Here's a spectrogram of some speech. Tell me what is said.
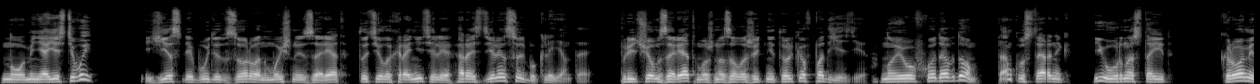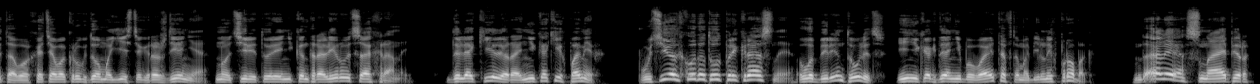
Но у меня есть вы. Если будет взорван мощный заряд, то телохранители разделят судьбу клиента. Причем заряд можно заложить не только в подъезде, но и у входа в дом. Там кустарник и урна стоит. Кроме того, хотя вокруг дома есть ограждение, но территория не контролируется охраной. Для киллера никаких помех. Пути отхода тут прекрасные, лабиринт улиц, и никогда не бывает автомобильных пробок. Далее снайпер.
